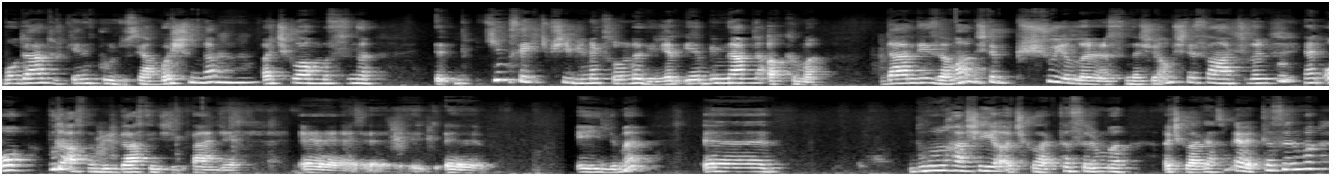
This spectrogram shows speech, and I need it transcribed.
modern Türkiye'nin kurucusu yani başında Hı hı. açıklanmasını e, kimse hiçbir şey bilmek zorunda değil ya, ya bilmem ne akımı dendiği zaman işte şu yıllar arasında şey olmuş işte sanatçıların yani o bu da aslında bir gazetecilik bence e, e, eğilimi. E, bunun her şeyi açıklar, tasarımı açıklarken evet tasarımı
